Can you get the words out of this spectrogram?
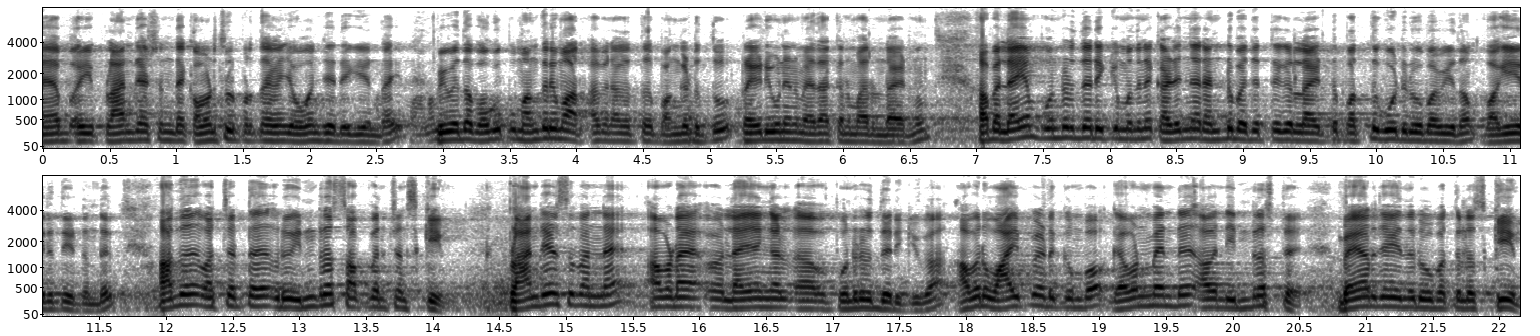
ലേബർ ഈ പ്ലാന്റേഷന്റെ കൗൺസിൽ പ്രത്യേകം യോഗം ചേരുകയുണ്ടായി. വിവിധ വകുപ്പ് മന്ത്രിമാർ അതിനകത്ത് പങ്കെടുത്തു. ട്രേഡ് യൂണിയൻ നേതാക്കന്മാരുണ്ടായിരുന്നു അപ്പോൾ ലയം പുനരുദ്ധരിക്കുന്നതിന് കഴിഞ്ഞ രണ്ട് ബജറ്റുകളിലായിട്ട് പത്ത് കോടി രൂപ വീതം വകയിരുത്തിയിട്ടുണ്ട്. അത് വച്ചിട്ട് ഒരു ഇൻട്രസ്റ്റ് സബ്വെൻഷൻ സ്കീം പ്ലാന്റേഴ്സ് തന്നെ അവിടെ ലയങ്ങൾ പുനരുദ്ധരിക്കുക. അവർ വായ്പ എടുക്കുമ്പോൾ ഗവൺമെന്റ് അവന്റെ ഇൻട്രസ്റ്റ് ബെയർ ചെയ്യുന്ന രൂപത്തിലുള്ള സ്കീം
